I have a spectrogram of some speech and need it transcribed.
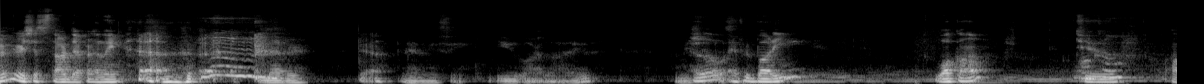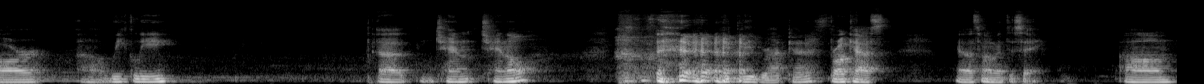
Maybe we should start differently. Never. yeah. And let me see. You are live. Let me Hello, everybody. Welcome to our uh, weekly uh, chan- channel weekly broadcast. broadcast. Yeah, that's what I meant to say. Um,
